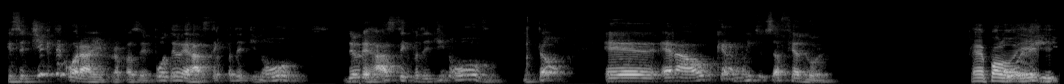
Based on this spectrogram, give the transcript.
Porque você tinha que ter coragem para fazer. Pô, deu errado, você tem que fazer de novo. Deu errado, você tem que fazer de novo. Então, é, era algo que era muito desafiador. É, Paulo, Hoje,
